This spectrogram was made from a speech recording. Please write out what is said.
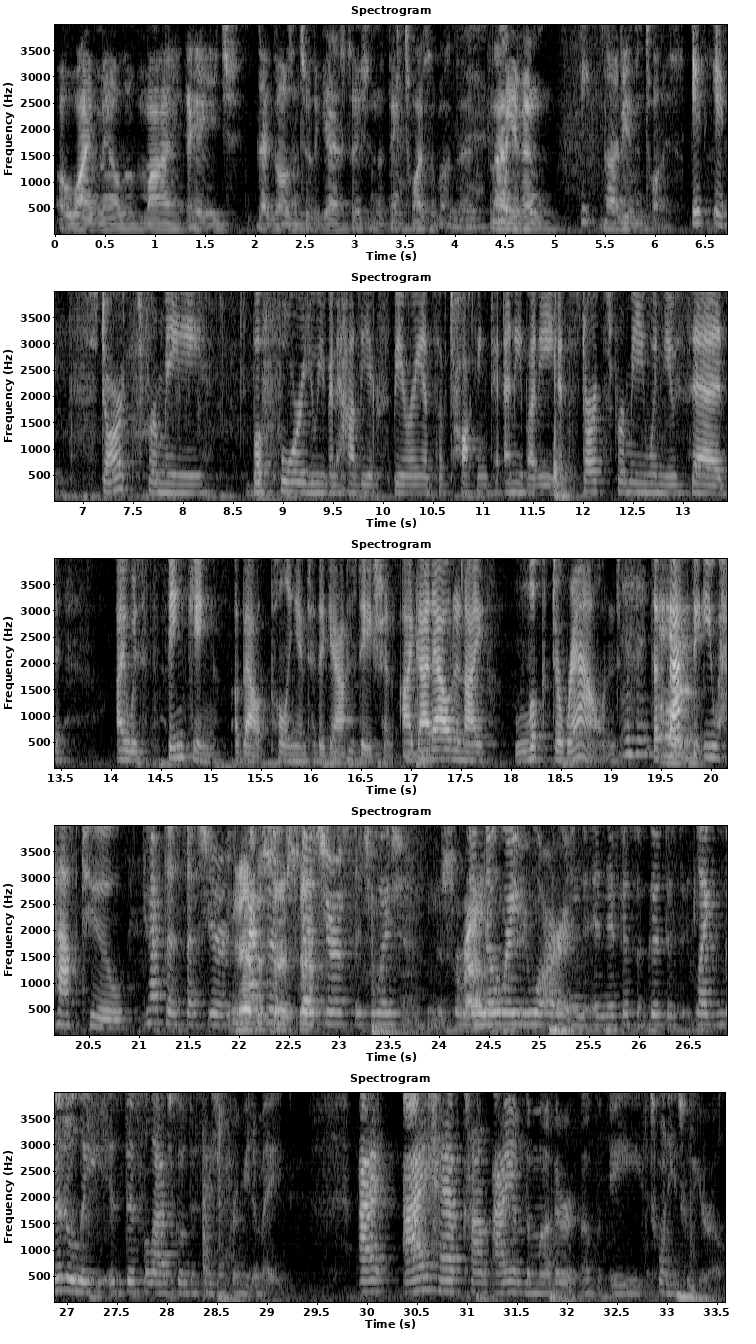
a white male of my age that goes into the gas station to think twice about that. Not even, not even twice. it, it starts for me before you even had the experience of talking to anybody. It starts for me when you said, I was thinking about pulling into the gas mm-hmm. station. I got out and I looked around. Mm-hmm. The oh, fact yeah. that you have to, You have to assess your. You, You have have, to to assess- assess your situation You're and know where you are, and, and if it's a good decision. Like literally, is this a logical decision for me to make? I I have com- I am the mother of a 22 year old,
